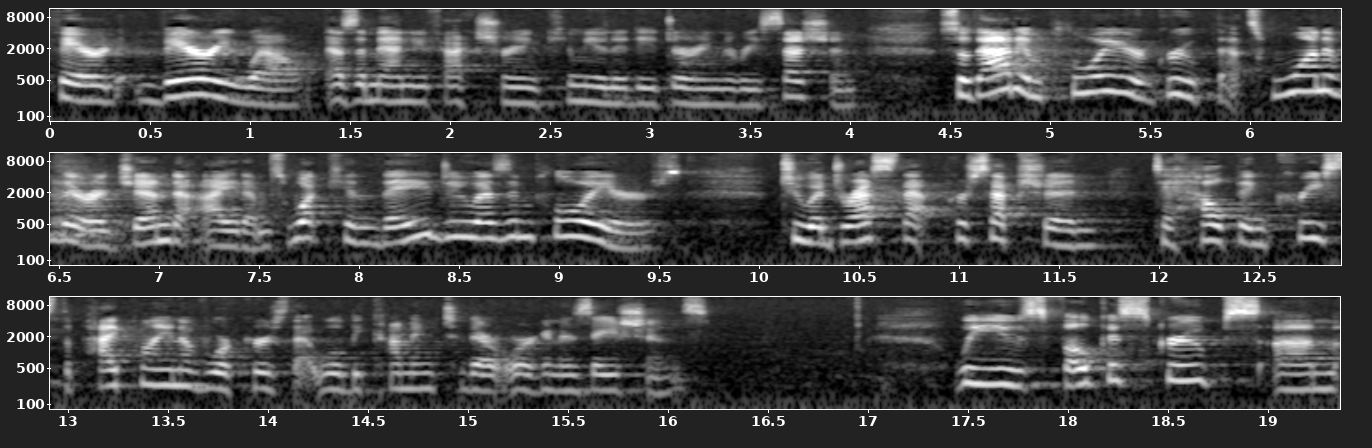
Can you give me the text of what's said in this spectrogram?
fared very well as a manufacturing community during the recession. So, that employer group, that's one of their agenda items. What can they do as employers to address that perception to help increase the pipeline of workers that will be coming to their organizations? We use focus groups. Um,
